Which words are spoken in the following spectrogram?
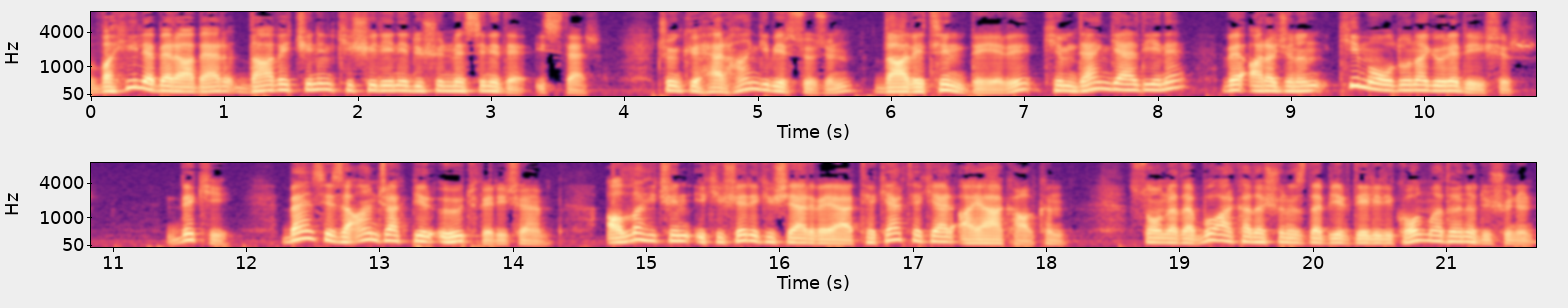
vahiyle beraber davetçinin kişiliğini düşünmesini de ister. Çünkü herhangi bir sözün, davetin değeri kimden geldiğine ve aracının kim olduğuna göre değişir. De ki, ben size ancak bir öğüt vereceğim. Allah için ikişer ikişer veya teker teker ayağa kalkın. Sonra da bu arkadaşınızda bir delilik olmadığını düşünün.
